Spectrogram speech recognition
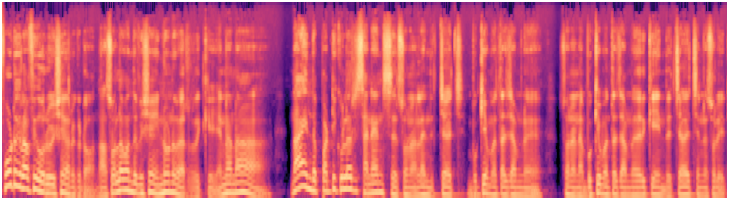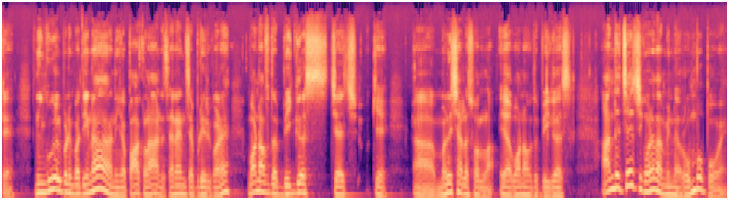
ஃபோட்டோகிராஃபி ஒரு விஷயம் இருக்கட்டும். நான் சொல்ல வந்த விஷயம் இன்னொன்று வேறு இருக்குது என்னென்னா நான் இந்த பர்டிகுலர் செனன்ஸ் சொன்னேன்ல இந்த சர்ச் புக்கே மத்தாஜாம்னு சொன்னேன் புக்கே மத்தாஜாமில் இருக்கே இந்த சர்ச்னு சொல்லிட்டு. நீங்கள் கூகுள் பண்ணி பார்த்தீங்கன்னா நீங்கள் பார்க்கலாம் அந்த செனன்ஸ் எப்படி இருக்கும்னு. One of the biggest church okay மலேசியாவில் சொல்லலாம். ஏ ஒன் ஆஃப் த பிக்கஸ்ட் அந்த சர்ச்சுக்கு வந்து நான் முன்ன ரொம்ப போவேன்.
